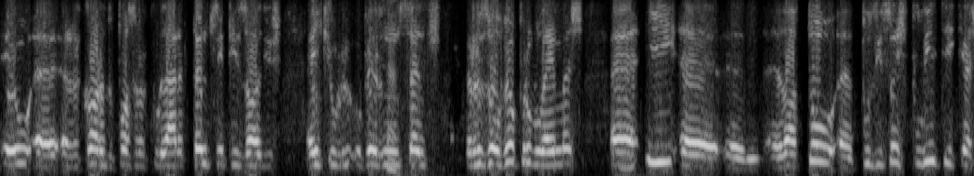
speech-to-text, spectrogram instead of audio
Eu ah, recordo, posso recordar tantos episódios em que o Pedro Nuno Santos resolveu problemas uh, e uh, adotou posições políticas,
